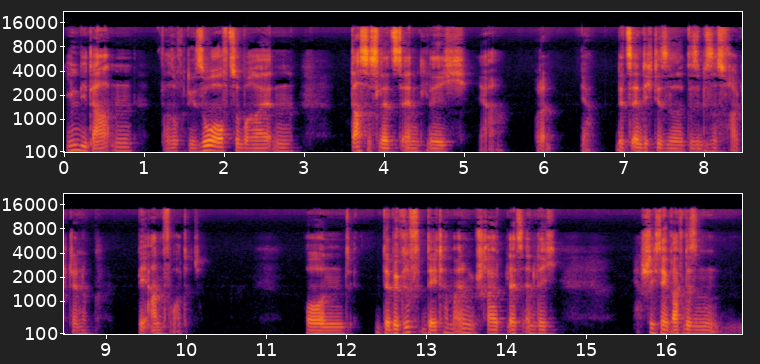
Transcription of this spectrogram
in die Daten, versuchen die so aufzubereiten, dass es letztendlich, ja, oder ja, letztendlich diese, diese Business-Fragestellung beantwortet. Und der Begriff Data Mining beschreibt letztendlich ja, schlicht und ergreifend diesen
